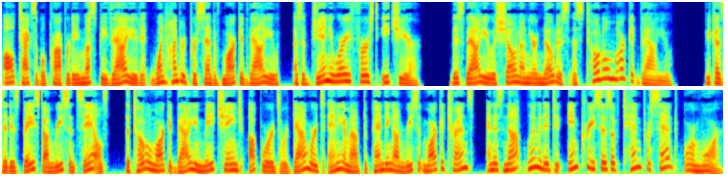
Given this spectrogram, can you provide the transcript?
all taxable property must be valued at 100% of market value as of January 1st each year. This value is shown on your notice as total market value. Because it is based on recent sales, the total market value may change upwards or downwards any amount depending on recent market trends and is not limited to increases of 10% or more.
